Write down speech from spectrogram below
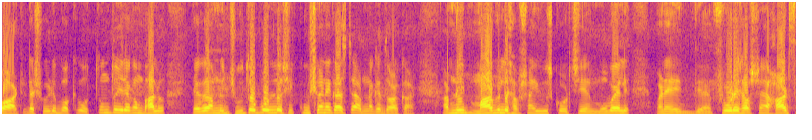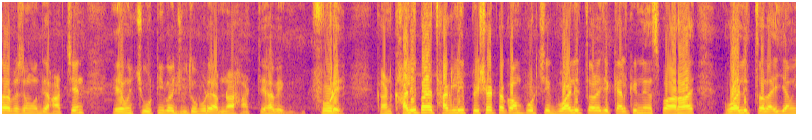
পার্ট এটা শরীরের পক্ষে অত্যন্ত এরকম ভালো এরকম আপনি জুতো পরলেও সেই কুশানে কাজটা আপনাকে দরকার। আপনি মার্বেলে সবসময় ইউজ করছেন মোবাইলে মানে ফ্লোরে সবসময় হার্ড সার্ফেসের মধ্যে হাঁটছেন, এরকম চটি বা জুতো পরে আপনার হাঁটতে হবে ফ্লোরে কারণ খালি পায়ে থাকলেই প্রেশারটা কম পড়ছে। গোয়ালির তলায় যে ক্যালকিনিয়াস পাওয়ার হয়, গোয়ালির তলায় যে আমি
